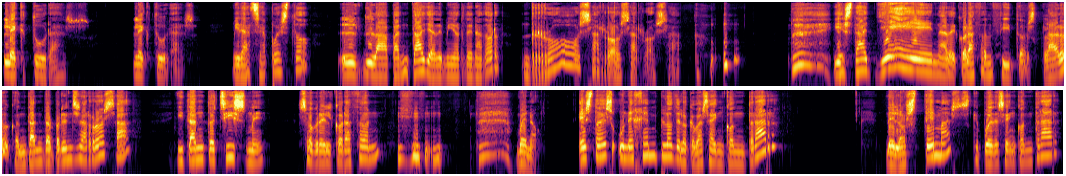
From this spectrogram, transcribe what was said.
Lecturas, Lecturas. Mirad, se ha puesto la pantalla de mi ordenador rosa, rosa, rosa. y está llena de corazoncitos, claro, con tanta prensa rosa y tanto chisme sobre el corazón. bueno, esto es un ejemplo de lo que vas a encontrar, de los temas que puedes encontrar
